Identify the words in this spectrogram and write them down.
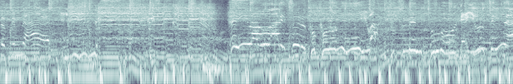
せない。平和を愛する心には突然とで許せない。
